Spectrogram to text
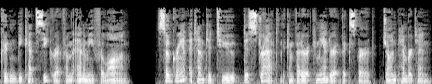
couldn't be kept secret from the enemy for long. So Grant attempted to distract the Confederate commander at Vicksburg, John Pemberton.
